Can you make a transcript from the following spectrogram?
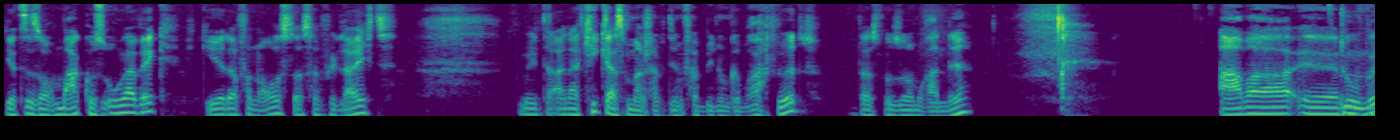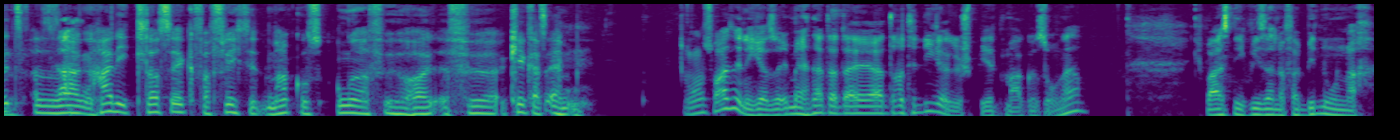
jetzt ist auch Markus Unger weg. Ich gehe davon aus, dass er vielleicht mit einer Kickers-Mannschaft in Verbindung gebracht wird. Das nur so am Rande. Aber ähm, du willst also sagen, Hadi Klossek verpflichtet Markus Unger für, für Kickers Emden. Das weiß ich nicht. Also immerhin hat er da ja dritte Liga gespielt, Markus Unger. Ich weiß nicht, wie seine Verbindung nach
